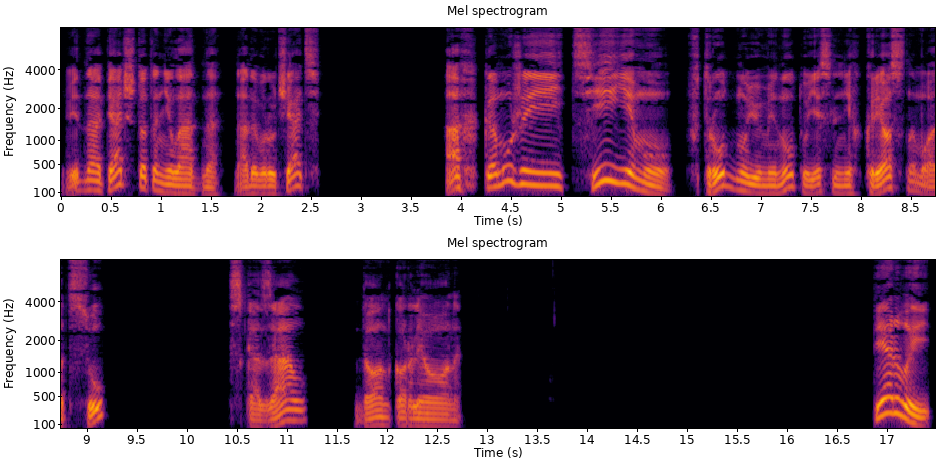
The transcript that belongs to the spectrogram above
Видно, опять что-то неладно. Надо выручать. Ах, кому же идти ему в трудную минуту, если не к крестному отцу? — сказал Дон Корлеоне. Первый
